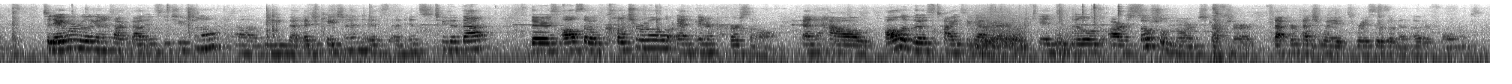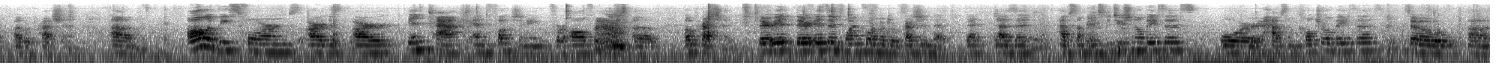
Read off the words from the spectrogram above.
Today, we're really gonna talk about institutional, uh, meaning that education is an institute of that. There's also cultural and interpersonal, and how all of those tie together in to build our social norm structure that perpetuates racism and other forms of oppression. Um, all of these forms are, are intact and functioning for all forms of oppression. There is, there isn't one form of oppression that, that doesn't have some institutional basis or have some cultural basis. So, um,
